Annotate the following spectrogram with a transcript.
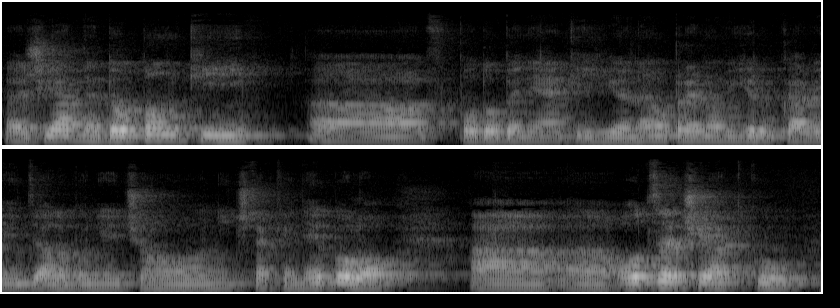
žiadne doplnky, v podobe nejakých neoprenových rukavíc alebo niečoho, nič také nebolo. A od začiatku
